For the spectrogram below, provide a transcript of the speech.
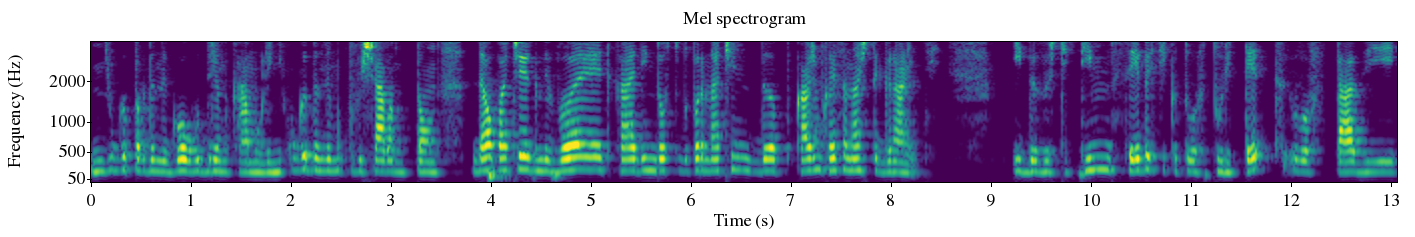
никога пък да не го удрям камоли, никога да не му повишавам тон. Да, обаче гнева е така един доста добър начин да покажем къде са нашите граници и да защитим себе си като авторитет в тази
